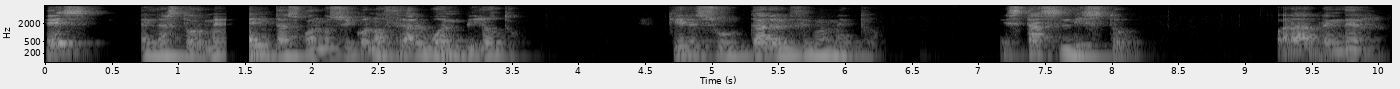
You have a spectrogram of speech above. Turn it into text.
Es en las tormentas cuando se conoce al buen piloto. ¿Quieres surcar el firmamento? ¿Estás listo para aprender?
